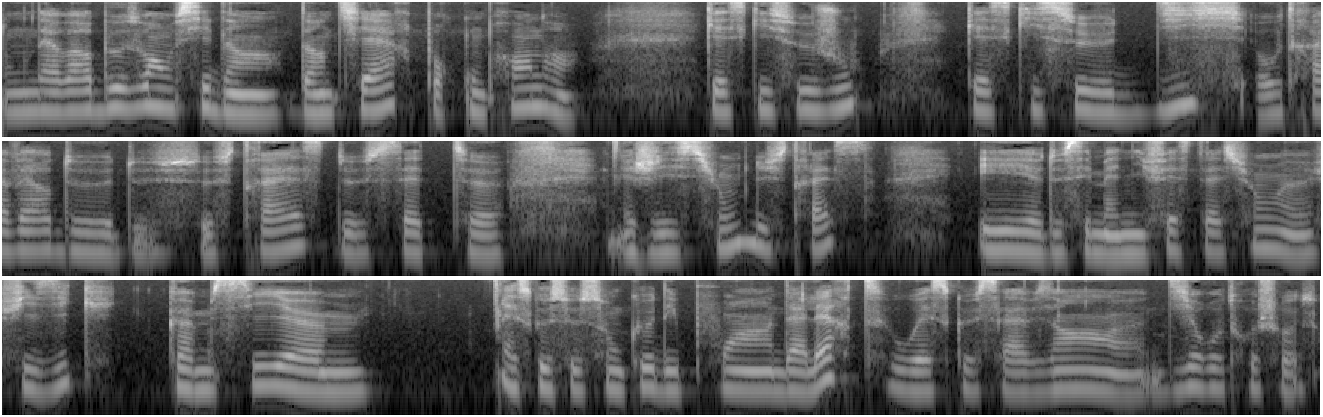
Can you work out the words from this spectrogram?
Donc d'avoir besoin aussi d'un tiers pour comprendre qu'est-ce qui se joue, qu'est-ce qui se dit au travers de, ce stress, de cette euh, gestion du stress et de ces manifestations euh, physiques, comme si euh, est-ce que ce sont que des points d'alerte ou est-ce que ça vient dire autre chose?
